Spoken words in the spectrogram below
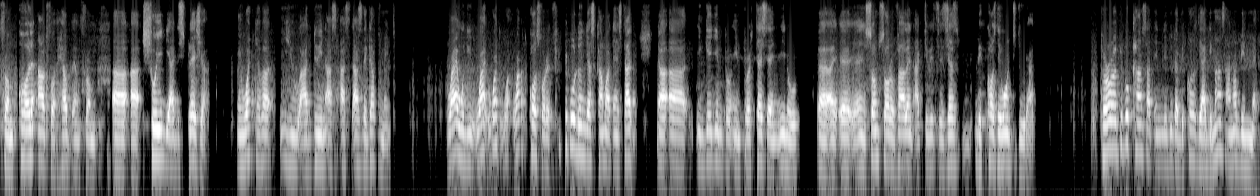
from calling out for help and from uh, uh, showing their displeasure in whatever you are doing as, as, as the government. Why would you, what, what, what, what calls for it? People don't just come out and start uh, uh engaging pro, in protest and, you know, uh, uh, in some sort of violent activities just because they want to do that. Probably people come out and they do that because their demands are not being met.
